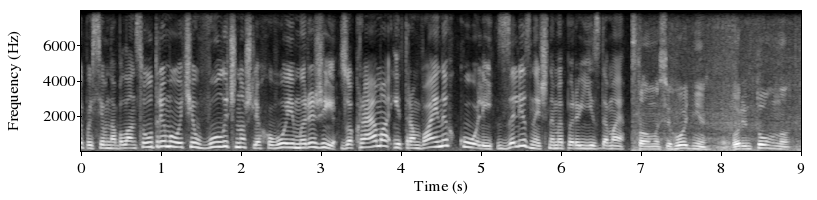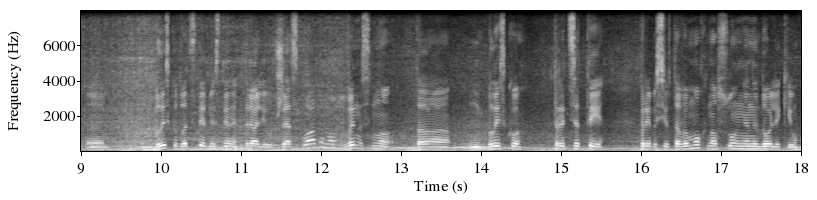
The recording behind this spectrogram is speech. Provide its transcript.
приписів на балансоутримувачів вулично-шляхової мережі, зокрема і трамвайних колій з залізничними переїздами. Станом на сьогодні орієнтовно е, близько 20 адміністративних матеріалів вже складено, винесено та близько 30 приписів та вимог на усунення недоліків.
